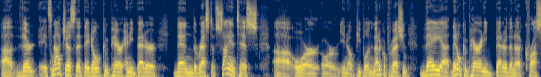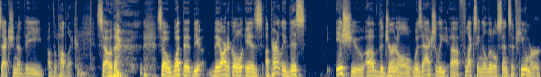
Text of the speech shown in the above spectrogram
uh, it's not just that they don't compare any better than the rest of scientists uh, or, or you know people in the medical profession. They they don't compare any better than a cross cross section of the of the public. So the, so what the, the the article is apparently this issue of the journal was actually uh, flexing a little sense of humor,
